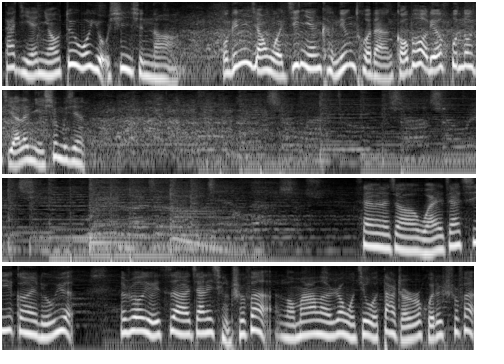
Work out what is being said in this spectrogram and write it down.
大姐，你要对我有信心呐！我跟你讲，我今年肯定脱单，搞不好连婚都结了，你信不信？下面呢，叫我爱佳期，更爱刘月。他说有一次啊，家里请吃饭，老妈呢让我接我大侄儿回来吃饭。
